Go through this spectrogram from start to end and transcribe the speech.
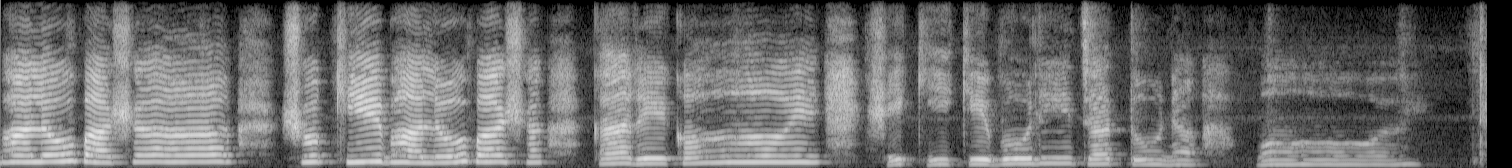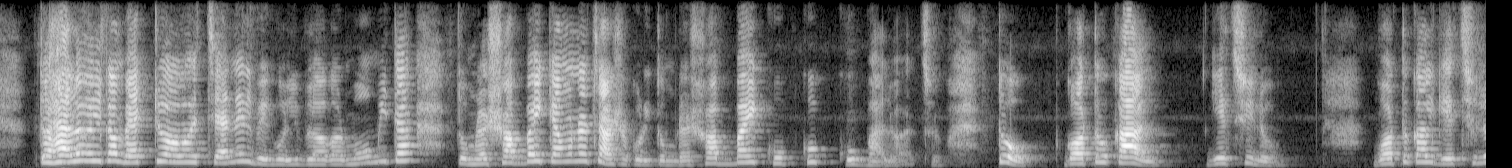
ভালোবাসা। সখী ভালোবাসা কারে কয়? সে কি কে বলি যাতনা ময়? তো hello welcome back to our channel Bengali blogger Moumita তোমরা সবাই কেমন আছো? আশা করি তোমরা সবাই খুব খুব খুব ভালো আছো। তো, গতকাল গেছিল গতকাল গেছিল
